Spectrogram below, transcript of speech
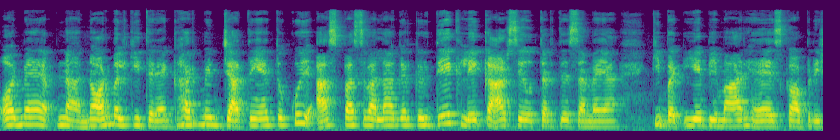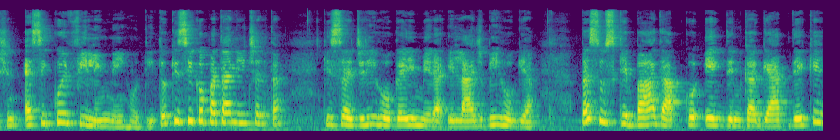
और मैं अपना नॉर्मल की तरह घर में जाते हैं तो कोई आसपास वाला अगर कोई देख ले कार से उतरते समय कि बट ये बीमार है, इसका ऑपरेशन ऐसी कोई फीलिंग नहीं होती। तो किसी को पता नहीं चलता कि सर्जरी हो गई, मेरा इलाज भी हो गया। बस उसके बाद आपको एक दिन का गैप दे के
